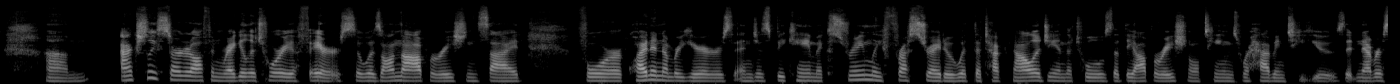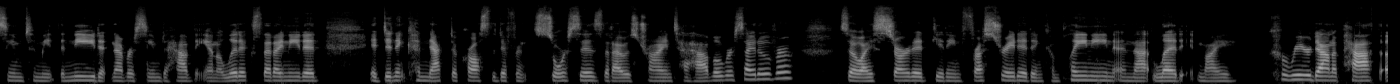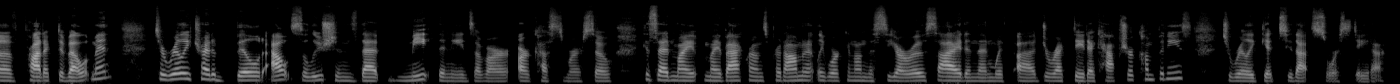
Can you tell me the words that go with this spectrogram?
Um, actually started off in regulatory affairs, so was on the operations side for quite a number of years and just became extremely frustrated with the technology and the tools that the operational teams were having to use. It never seemed to meet the need. It never seemed to have the analytics that I needed. It didn't connect across the different sources that I was trying to have oversight over. So I started getting frustrated and complaining, and that led my career down a path of product development to really try to build out solutions that meet the needs of our, our customers. So, like I said, my, my background's predominantly working on the CRO side and then with uh, direct data capture companies to really get to that source data.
